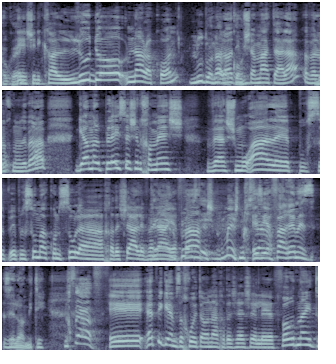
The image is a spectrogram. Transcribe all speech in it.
אוקיי. אה, שנקרא LudoNarraCon. לודו אני לא יודעת אם. שמעת עליו, אבל לא. אנחנו נדבר עליו. גם על פלייסטיישן 5 והשמועה על אה, פרס- פרסום הקונסולה החדשה, הלבנה כן, היפה. פלייסטיישן 5 נחשף. איזה יפה רמז, זה לא אמיתי. נחשף. אה, Epic Games זכו את העונה החדשה של אה, פורטנייט,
